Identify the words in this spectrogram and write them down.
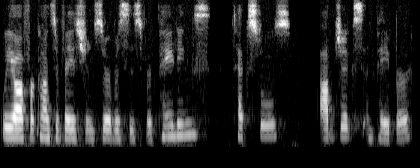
We offer conservation services for paintings, textiles, objects, and paper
